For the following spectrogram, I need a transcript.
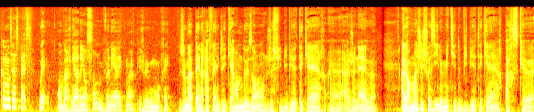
comment ça se passe Oui, on va regarder ensemble. Venez avec moi, puis je vais vous montrer. Je m'appelle Raphaël, j'ai 42 ans, je suis bibliothécaire à Genève. Alors moi j'ai choisi le métier de bibliothécaire parce que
